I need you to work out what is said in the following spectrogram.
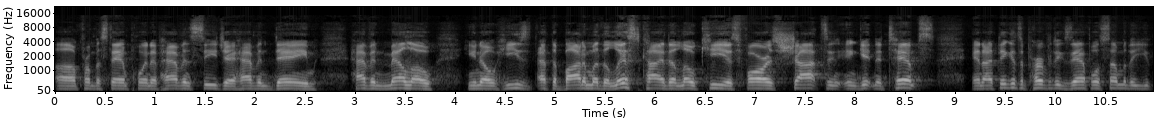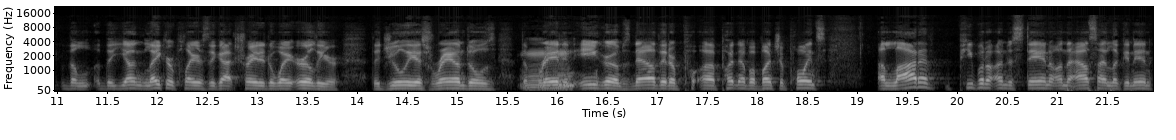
Uh, from a standpoint of having CJ, having Dame, having Melo, you know, he's at the bottom of the list, kind of low key as far as shots and, and getting attempts. And I think it's a perfect example of some of the, the the young Laker players that got traded away earlier, the Julius Randles, the Mhm. Brandon Ingrams, now that are uh, putting up a bunch of points a lot of people don't understand on the outside looking in.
